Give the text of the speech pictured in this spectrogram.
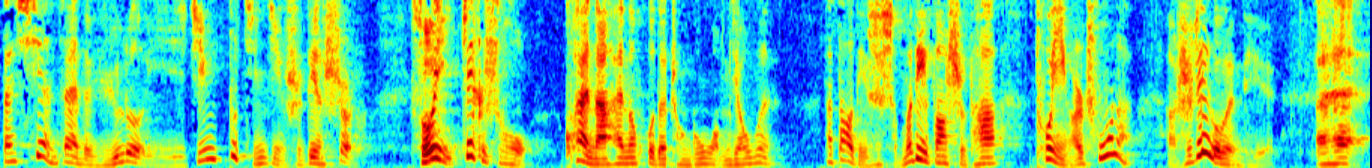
但现在的娱乐已经不仅仅是电视了，所以这个时候快男还能获得成功，我们就要问，那到底是什么地方使他脱颖而出呢？啊，是这个问题。哎，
